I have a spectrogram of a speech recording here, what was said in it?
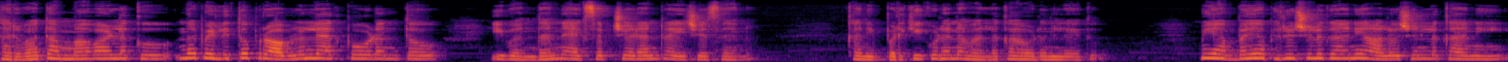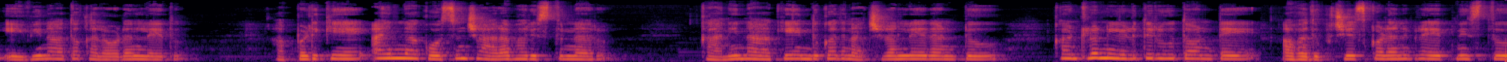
తర్వాత అమ్మ వాళ్ళకు నా పెళ్ళితో ప్రాబ్లం లేకపోవడంతో ఈ బంధాన్ని యాక్సెప్ట్ చేయడానికి ట్రై చేశాను. కానీ ఇప్పటికీ కూడా నా వల్ల కావడం లేదు. మీ అబ్బాయి అభిరుచులు కానీ ఆలోచనలు కానీ ఏవీ నాతో కలవడం లేదు. అప్పటికే ఆయన నా కోసం చాలా భరిస్తున్నారు. కానీ నాకే ఎందుకు అది నచ్చడం లేదంటూ కంట్లో నీళ్ళు తిరుగుతుంటే అవదుపు చేసుకోవడానికి ప్రయత్నిస్తూ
